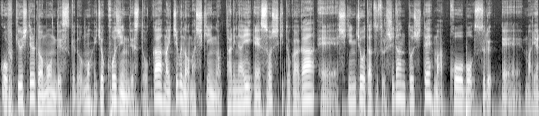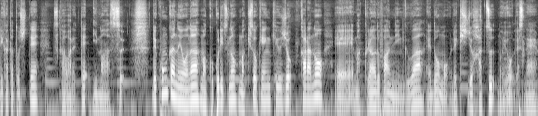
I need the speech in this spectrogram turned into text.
構普及してるとは思うんですけども、一応個人ですとか、まあ、一部の、まあ、資金の足りない、えー組織とかが、えー資金調達する手段として、まあ、公募する、えーまあ、やり方として使われています。で、今回のような、まあ、国立の、まあ、基礎研究所からの、えーまあ、クラウドファンディングは、えどうも歴史上初のようですね。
